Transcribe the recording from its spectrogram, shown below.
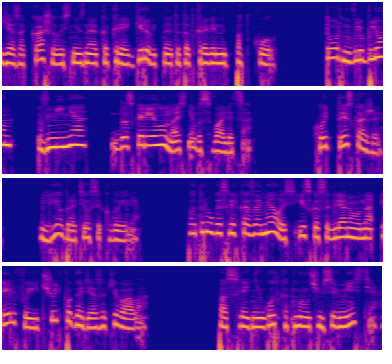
Я закашлялась, не зная, как реагировать на этот откровенный подкол. Торн влюблен? В меня? Да скорее луна с неба свалится. Хоть ты скажи. Ли обратился к Вейле. Подруга слегка замялась, искоса глянула на эльфа и чуть погодя закивала. «Последний год, как мы учимся вместе?»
